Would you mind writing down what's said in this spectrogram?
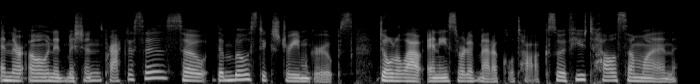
and their own admission practices. So the most extreme groups don't allow any sort of medical talk. So if you tell someone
